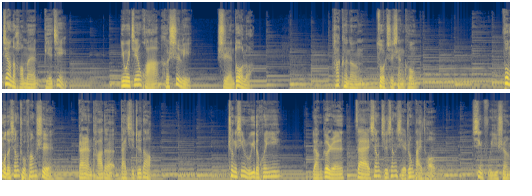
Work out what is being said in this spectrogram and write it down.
这样的豪门别进，因为奸猾和势力使人堕落。他可能坐吃山空。父母的相处方式，感染他的待妻之道。称心如意的婚姻，两个人在相持相携中白头，幸福一生；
